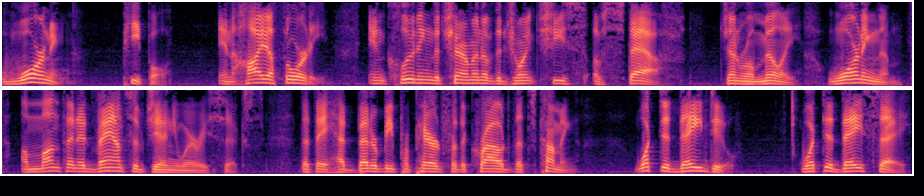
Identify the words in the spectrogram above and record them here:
warning people in high authority, including the chairman of the Joint Chiefs of Staff, General Milley, warning them a month in advance of January 6th that they had better be prepared for the crowd that's coming. What did they do? What did they say?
